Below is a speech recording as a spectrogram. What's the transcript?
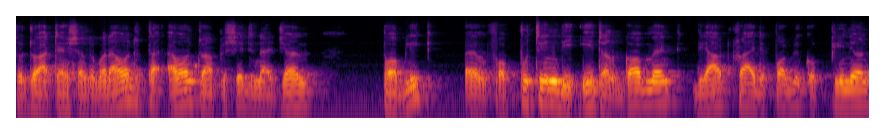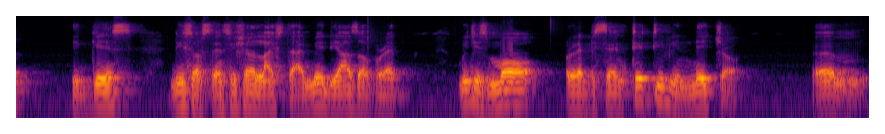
to draw attention to. But I want to I want to appreciate the Nigerian public um, for putting the heat on government, the outcry, the public opinion against this ostentatious lifestyle made the House of Rep, which is more representative in nature, um,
